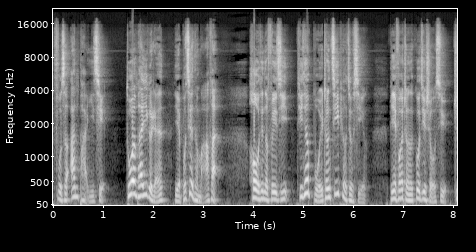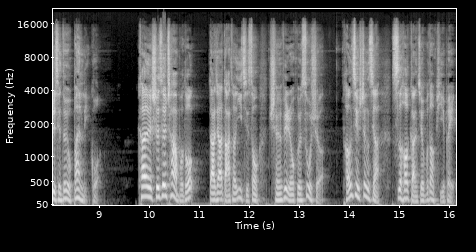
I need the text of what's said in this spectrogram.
负责安排一切。多安排一个人也不见得麻烦，后天的飞机提前补一张机票就行。边防省的过境手续之前都有办理过。看时间差不多，大家打算一起送陈飞荣回宿舍。唐静剩下丝毫感觉不到疲惫。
